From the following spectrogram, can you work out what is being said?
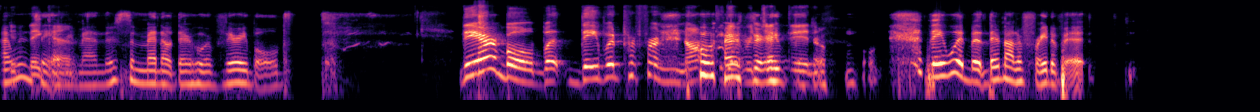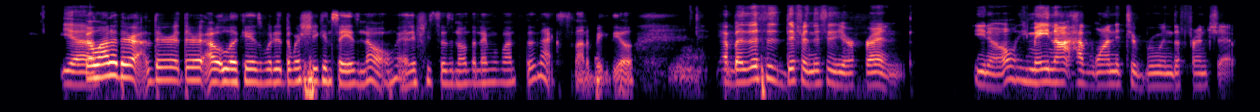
I wouldn't say can. every man. There's some men out there who are very bold. They are bold, but they would prefer not to get rejected. They would, but they're not afraid of it. Yeah. A lot of their their their outlook is what it, what she can say is no, and if she says no, then I move on to the next. It's not a big deal. Yeah, but this is different. This is your friend. You know, he may not have wanted to ruin the friendship.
